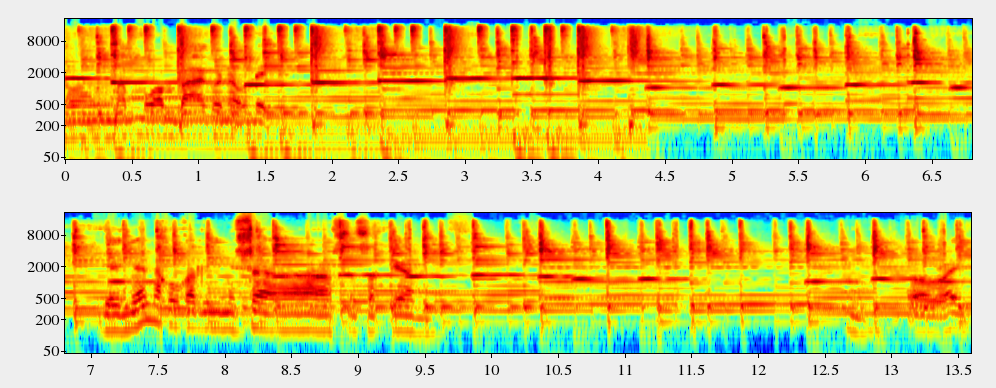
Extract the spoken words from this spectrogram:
Mukhang, mukhang bago na ulit. Ganyan ako kalinis sa sasakyan. Hmm, Alright.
